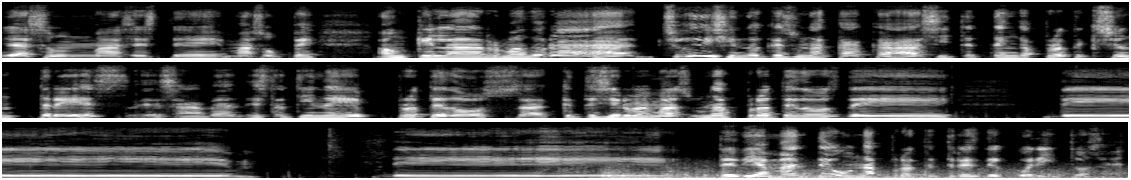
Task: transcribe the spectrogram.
ya son más, este, más OP. Aunque la armadura, sigo diciendo que es una caca. Así te tenga protección 3. O sea, esta tiene prote 2. O sea, ¿qué te sirve más? Una prote 2 de... De... De, de diamante o una prote 3 de cuerito. O sea,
